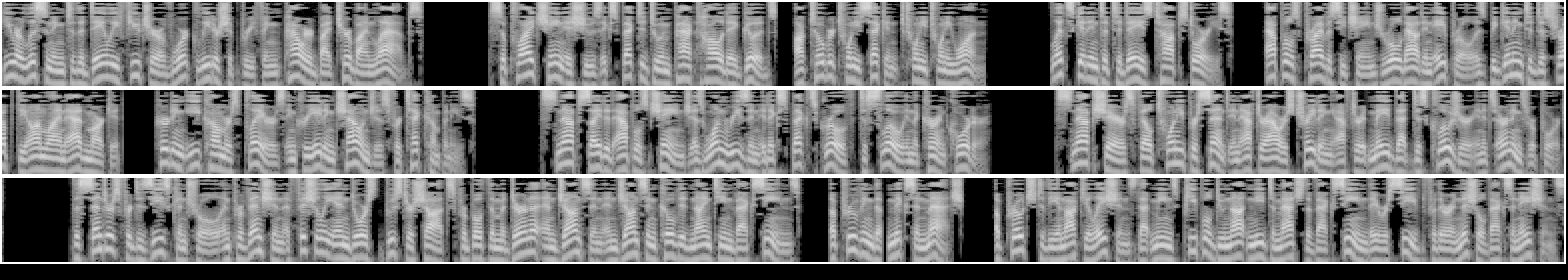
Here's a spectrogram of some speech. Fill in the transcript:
You are listening to the daily Future of Work Leadership Briefing powered by Turbine Labs. Supply chain issues expected to impact holiday goods, October 22, 2021. Let's get into today's top stories. Apple's privacy change rolled out in April is beginning to disrupt the online ad market, hurting e commerce players and creating challenges for tech companies. Snap cited Apple's change as one reason it expects growth to slow in the current quarter. Snap shares fell 20% in after hours trading after it made that disclosure in its earnings report. The Centers for Disease Control and Prevention officially endorsed booster shots for both the Moderna and Johnson & Johnson COVID-19 vaccines, approving the mix and match approach to the inoculations that means people do not need to match the vaccine they received for their initial vaccinations.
